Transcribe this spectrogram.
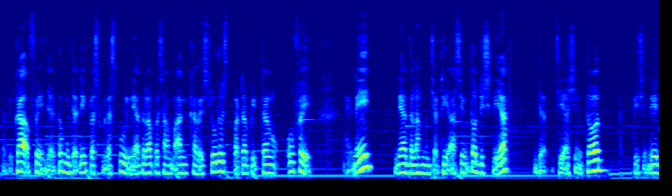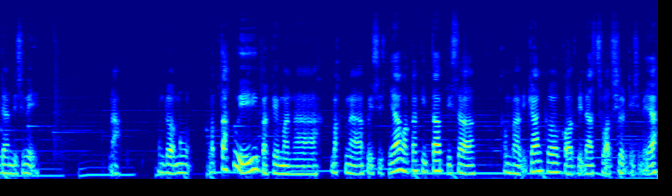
dan juga V-nya itu menjadi plus minus U. Ini adalah persamaan garis lurus pada bidang UV. Nah, ini ini adalah menjadi asimtot di sini ya. Menjadi asimtot di sini dan di sini. Nah, untuk mengetahui bagaimana makna fisiknya, maka kita bisa kembalikan ke koordinat Schwarzschild di sini ya.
